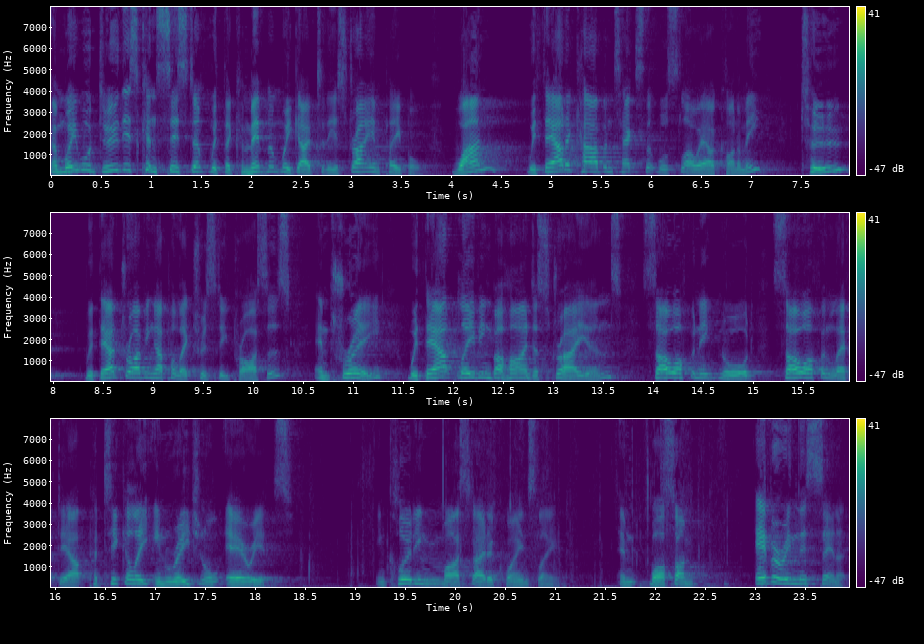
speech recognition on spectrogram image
And we will do this consistent with the commitment we gave to the Australian people. One, without a carbon tax that will slow our economy. Two, without driving up electricity prices. And three, without leaving behind Australians so often ignored, so often left out, particularly in regional areas, including my state of Queensland. And whilst I'm ever in this Senate,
